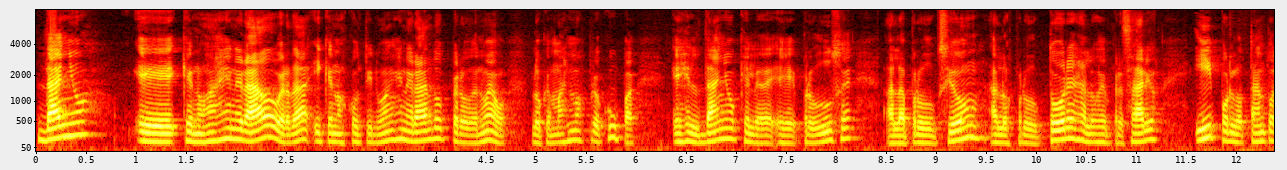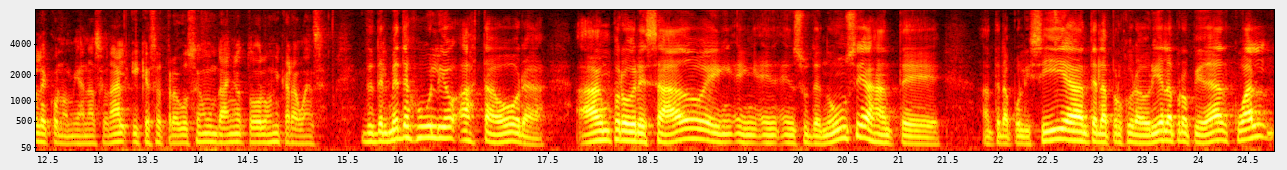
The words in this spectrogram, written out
daño eh, que nos ha generado, ¿verdad? Y que nos continúan generando, pero de nuevo, lo que más nos preocupa es el daño que le eh, produce a la producción, a los productores, a los empresarios y por lo tanto a la economía nacional y que se traduce en un daño a todos los nicaragüenses. Desde el mes de julio hasta ahora, ¿han progresado en, sus denuncias ante, ante la policía, ante la Procuraduría de la Propiedad? ¿Cuál,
